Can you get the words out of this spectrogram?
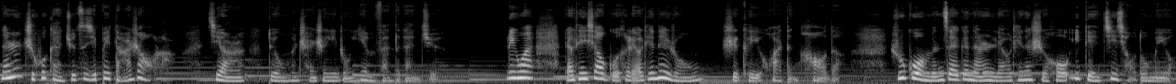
男人只会感觉自己被打扰了，进而对我们产生一种厌烦的感觉。另外，聊天效果和聊天内容是可以划等号的。如果我们在跟男人聊天的时候一点技巧都没有，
